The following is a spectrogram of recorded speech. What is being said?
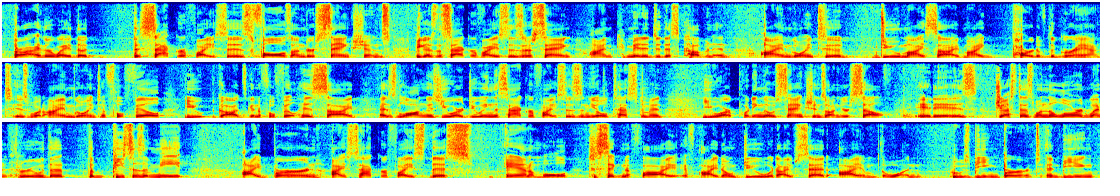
But either way, the, the sacrifices falls under sanctions because the sacrifices are saying, I'm committed to this covenant. I am going to do my side. My part of the grant is what I am going to fulfill. You, God's going to fulfill his side. As long as you are doing the sacrifices in the Old Testament, you are putting those sanctions on yourself. It is, just as when the Lord went through the, the pieces of meat, I burn, I sacrifice this animal to signify if I don't do what I've said, I am the one who's being burnt and being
